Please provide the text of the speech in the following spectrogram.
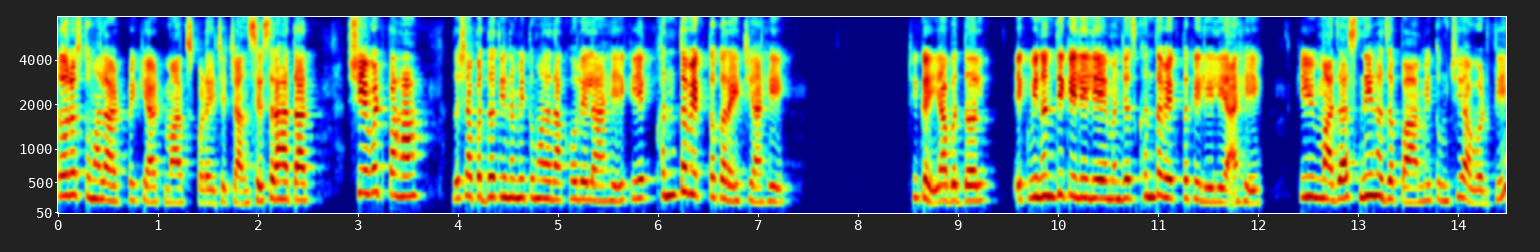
तरच तुम्हाला आठपैकी आठ मार्क्स पडायचे चान्सेस राहतात. शेवट पहा जशा पद्धतीनं मी तुम्हाला दाखवलेलं आहे की एक खंत व्यक्त करायची आहे. ठीक आहे याबद्दल एक विनंती केलेली आहे म्हणजेच खंत व्यक्त केलेली आहे की माझा स्नेह जपा मी तुमची आवडती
